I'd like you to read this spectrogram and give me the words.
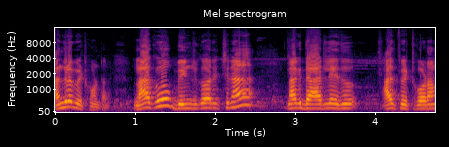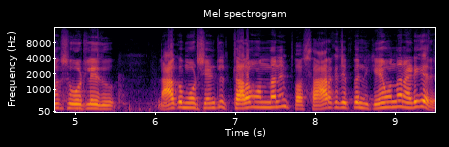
అందులో పెట్టుకుంటాను. నాకు బెంచ్ కార్ ఇచ్చినా నాకు దారి లేదు. అది పెట్టుకోవడానికి చోటు లేదు. నాకు మూడు సెంట్లు తల ఉందని సార్కి చెప్పాను నీకేముందని అడిగారు.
